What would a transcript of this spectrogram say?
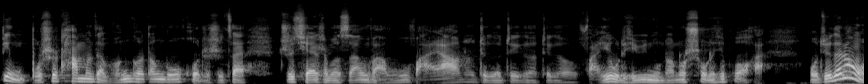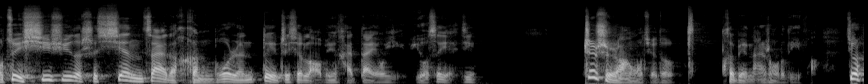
并不是他们在文革当中，或者是在之前什么三反五反呀，这个这个这个反右这些运动当中受那些迫害。我觉得让我最唏嘘的是，现在的很多人对这些老兵还戴有有色眼镜，这是让我觉得特别难受的地方。就是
